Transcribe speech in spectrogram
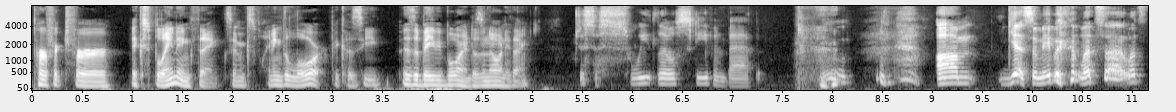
perfect for explaining things and explaining the lore because he is a baby boy and doesn't know anything. just a sweet little Steven Babbitt. um, yeah. So maybe let's uh let's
